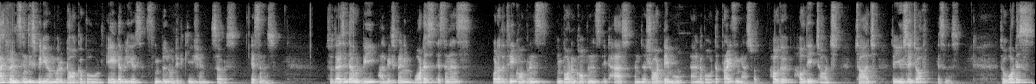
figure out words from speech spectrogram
Hi friends, in this video I'm going to talk about AWS Simple Notification Service, SNS. So the agenda would be, I'll be explaining what is SNS, what are the three components, important components it has and the short demo and about the pricing as well, how, the, how they charge, charge the usage of SNS. So what is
